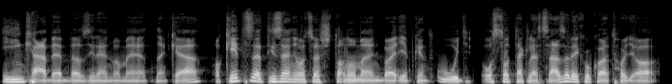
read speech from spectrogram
inkább ebbe az irányba mehetnek el. A 2018-as tanulmányban egyébként úgy osztották le százalékokat, hogy a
